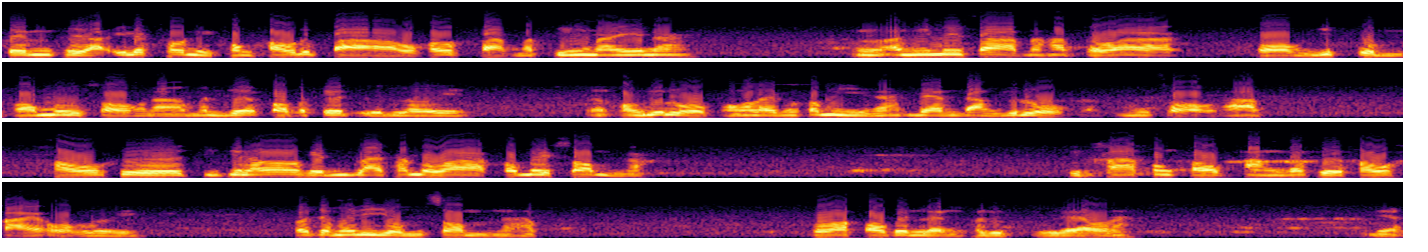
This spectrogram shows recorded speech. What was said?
เป็นขยะอิเล็กทรอนิกส์ของเขาหรือเปล่า เขาฝากมาทิ้งไหมนะ อันนี้ไม่ทราบนะครับ แต่ว่าของญี่ปุ่นของมือสองนะมันเยอะกว่าประเทศอื่นเลยของยุโรปของอะไรมันก็มีนะแบรนด์ดังยุโรปมือสองนะครับเขาคือจริงๆแล้วเห็นหลายท่านบอกว่าเขาไม่ซ่อมนะสินค้าของเขาพังก็คือเขาขายออกเลยเขาจะไม่นิยมซ่อมนะครับ เพราะว่าเขาเป็นแหล่งผลิตอยู่แล้วนะเนี่ย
